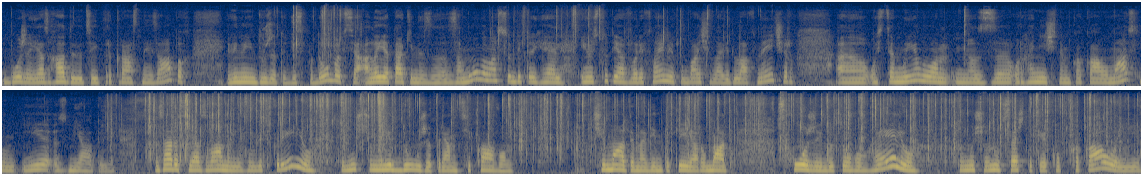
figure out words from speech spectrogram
Боже, я згадую цей прекрасний запах. Він мені дуже тоді сподобався, але я так і не замовила собі той гель. І ось тут я в Oriflame побачила від Love Nature е, ось це мило з органічним какао-маслом і з м'ятою. Зараз я з вами його відкрию, тому що мені дуже прям цікаво, чи матиме він такий аромат схожий до того гелю, тому що ну, все ж таки какао і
